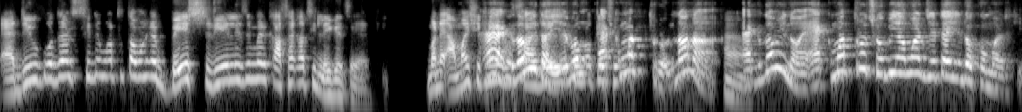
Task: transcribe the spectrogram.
অ্যাডিউ গোদার সিনেমাটা তো আমাকে বেশ রিয়েলিজমের কাছাকাছি লেগেছে আর কি। মানে আমার সেখানে হ্যাঁ একদমই তাই। এবং একমাত্র না না হ্যাঁ। একদমই নয়। একমাত্র ছবি আমার যেটা এইরকম আর কি।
